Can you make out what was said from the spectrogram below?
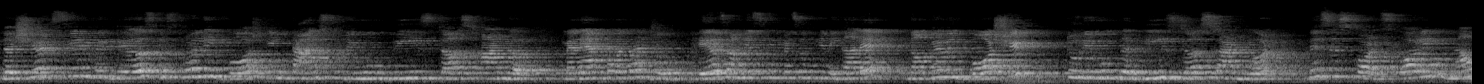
The sheared skin with hairs is thoroughly washed in tanks to remove grease, dust and dirt. मैंने आपको बताया जो hairs हमने स्किन में से उनके निकाले now we will wash it to remove the grease, dust and dirt. This is called scoring. Now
